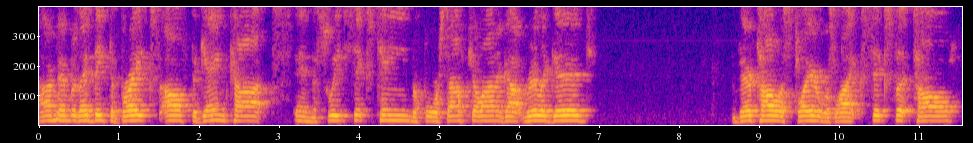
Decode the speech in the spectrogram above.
I remember they beat the brakes off the Gamecocks in the Sweet 16 before South Carolina got really good. Their tallest player was like six foot tall,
